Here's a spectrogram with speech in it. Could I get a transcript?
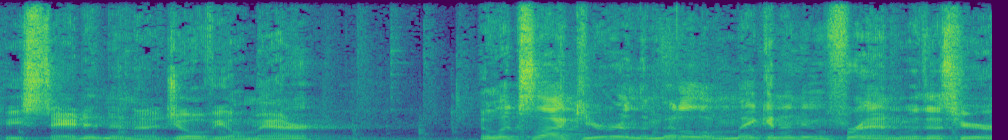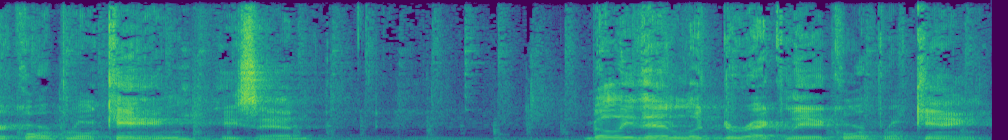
he stated in a jovial manner. It looks like you're in the middle of making a new friend with this here Corporal King, he said. Billy then looked directly at Corporal King.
